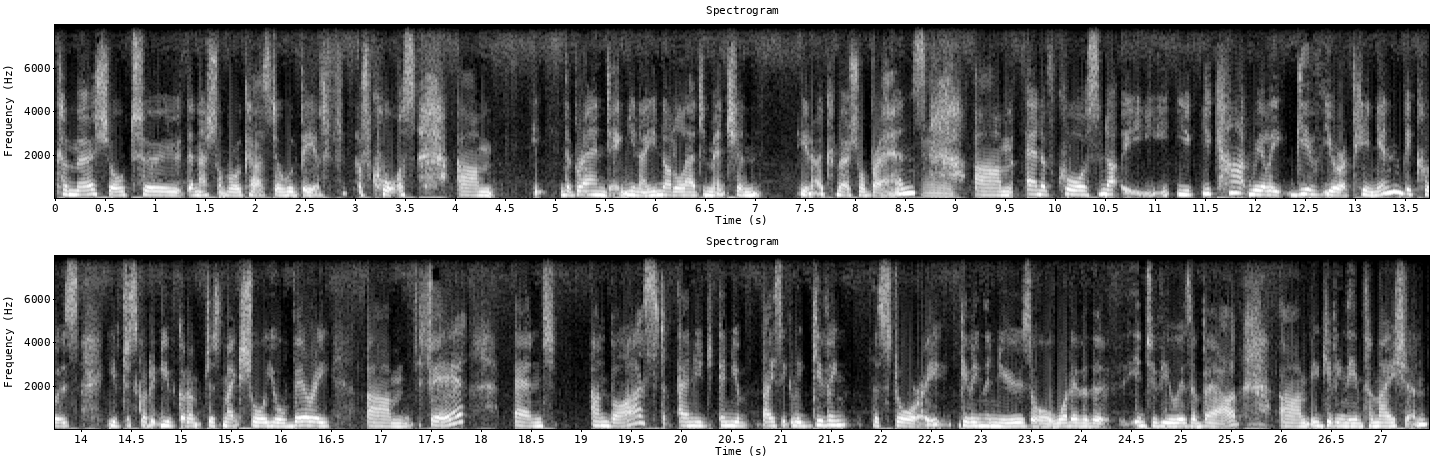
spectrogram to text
commercial to the national broadcaster would be, of, of course, um, the branding. You know, you're not allowed to mention you know commercial brands. Um, and of course not, you, you can't really give your opinion because you've just got to you've got to just make sure you're very um, fair and unbiased and you and you're basically giving the story giving the news or whatever the interview is about um, you're giving the information.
